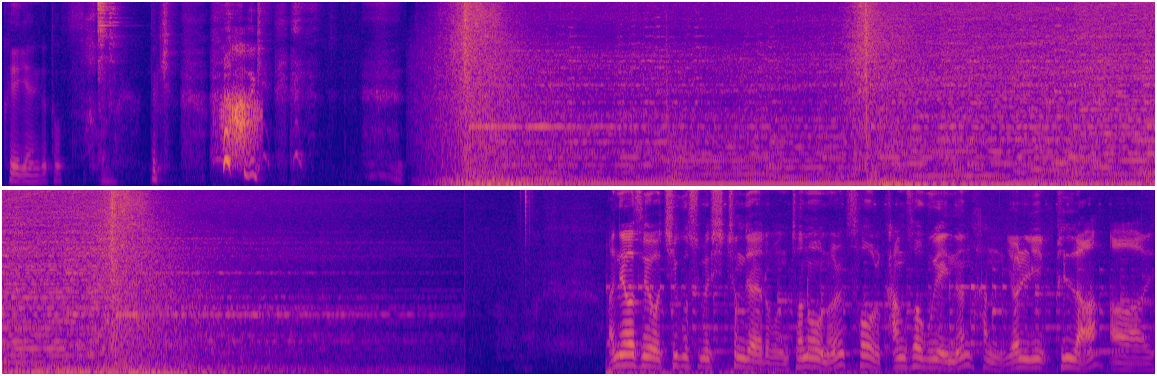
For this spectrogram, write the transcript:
그 얘기하니까 또 싸- 느끼 느끼 안녕하세요. 지구수맥 시청자 여러분. 저는 오늘 서울 강서구에 있는 한 연립 빌라 어,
